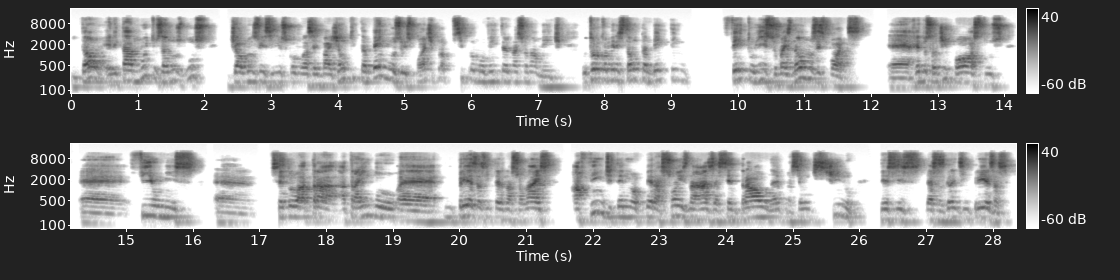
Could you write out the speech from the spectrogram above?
Então, ele está há muitos anos-luz de alguns vizinhos como o Azerbaijão, que também usa o esporte para se promover internacionalmente. O Turcomenistão também tem feito isso, mas não nos esportes. É, redução de impostos, é, filmes, é, sendo atra, atraindo é, empresas internacionais a fim de terem operações na Ásia Central, né, para ser um destino desses, dessas grandes empresas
